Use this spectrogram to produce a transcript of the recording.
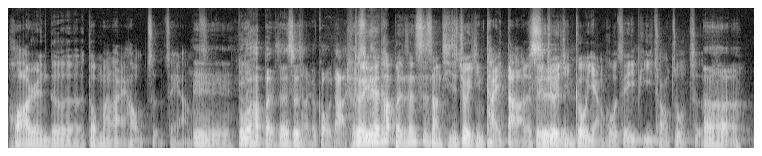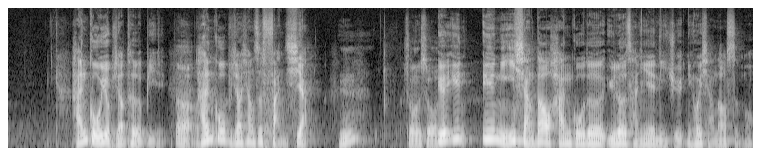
华人的动漫爱好者这样子。嗯，不过它本身市场就够大，就是对，因为 它本身市场其实就已经太大了，所以就已经够养活这一批创作者。嗯哼，韩国又比较特别，嗯韩国比较像是反向，嗯，怎么说？因为因为因为你一想到韩国的娱乐产业，你觉你会想到什么？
